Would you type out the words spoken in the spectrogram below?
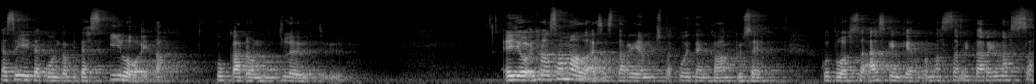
ja siitä, kuinka pitäisi iloita, kun kadonnut löytyy. Ei ole ihan samanlaisesta riemusta kuitenkaan kyse kuin tuossa äsken kertomassani tarinassa.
